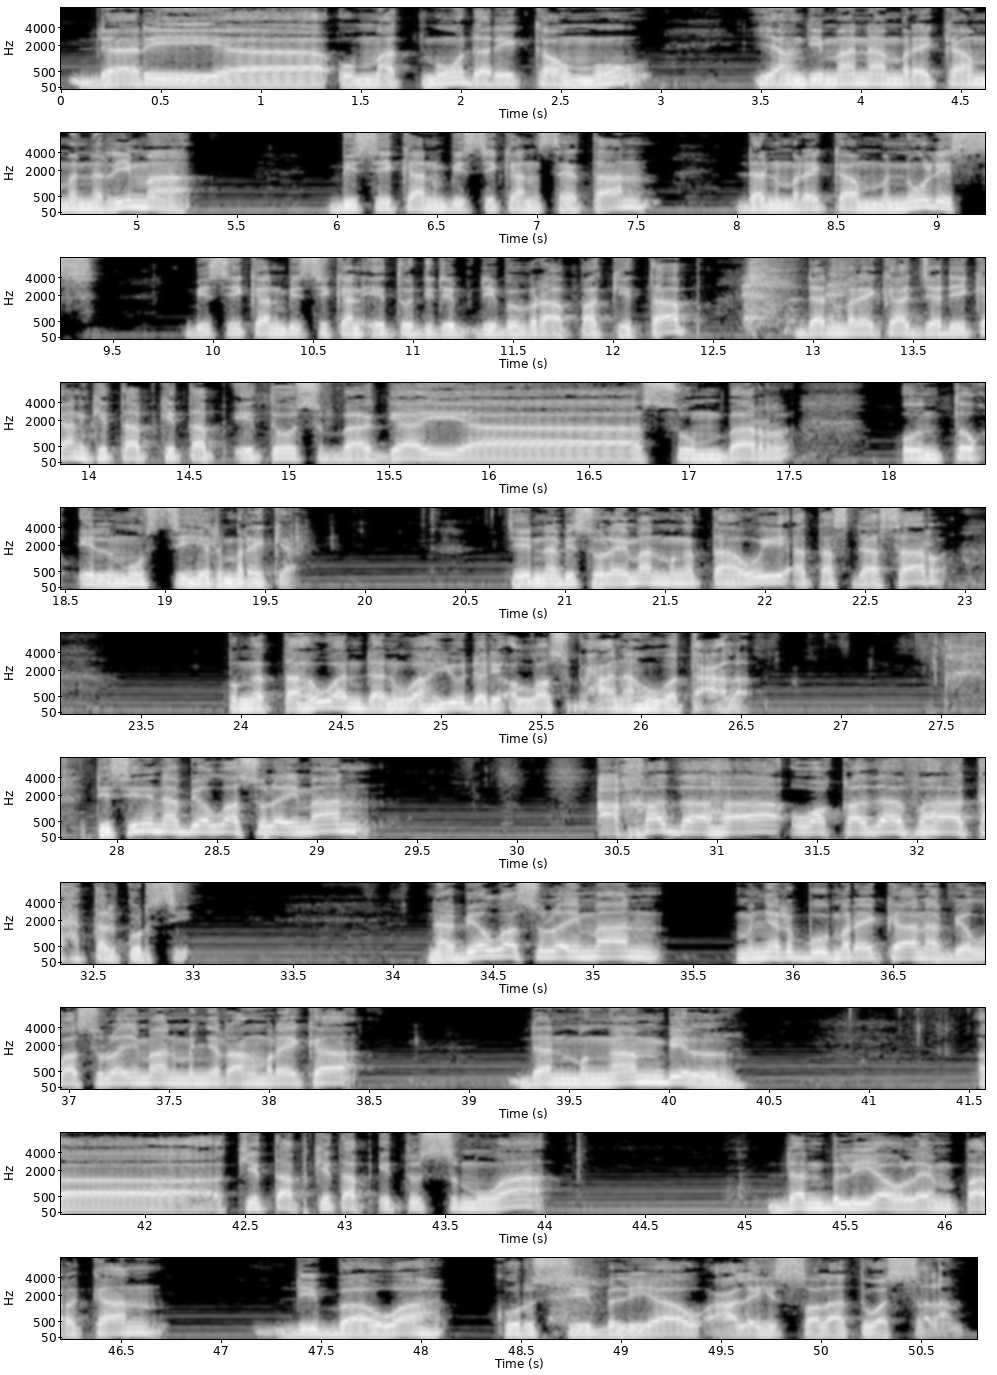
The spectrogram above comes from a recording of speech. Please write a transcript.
dari uh, umatmu, dari kaummu yang di mana mereka menerima bisikan-bisikan setan dan mereka menulis bisikan-bisikan itu di, di beberapa kitab dan mereka jadikan kitab-kitab itu sebagai uh, sumber untuk ilmu sihir mereka. Jadi Nabi Sulaiman mengetahui atas dasar pengetahuan dan wahyu dari Allah Subhanahu wa taala. Di sini Nabi Allah Sulaiman akhadhaha wa qadhafaha tahta al-kursi. Nabi Allah Sulaiman menyerbu mereka, Nabi Allah Sulaiman menyerang mereka dan mengambil uh, kitab-kitab uh, itu semua dan beliau lemparkan di bawah kursi beliau alaihi salatu wassalam.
